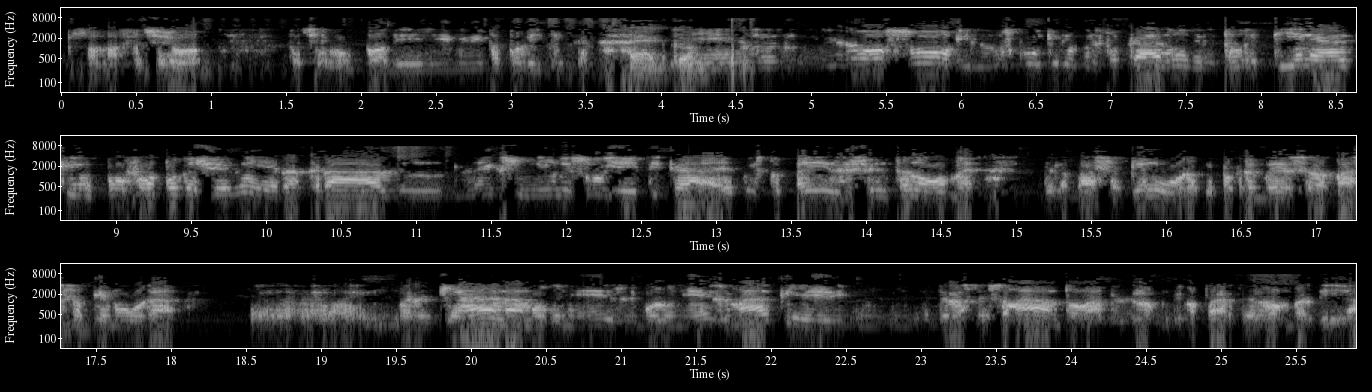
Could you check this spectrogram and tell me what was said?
insomma, facevo, facevo, un po' di, di vita politica. Ecco. E, il rosso, il, lo scooter in questo caso addirittura tiene anche un po', un po' da cerniera tra l'ex Unione Sovietica e questo paese senza nome della bassa pianura, che potrebbe essere la bassa pianura eh, reggiana, modenese, bolognese, ma anche della stessa Mantova, di una parte della Lombardia.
